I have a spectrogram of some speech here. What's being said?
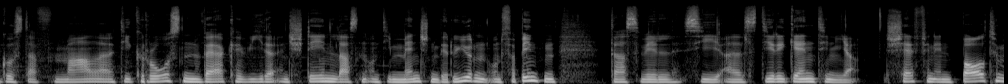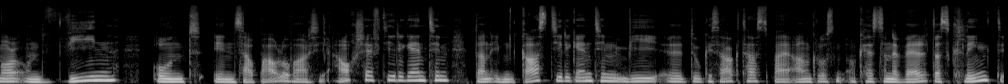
Gustav Mahler, die großen Werke wieder entstehen lassen und die Menschen berühren und verbinden. Das will sie als Dirigentin, ja, Chefin in Baltimore und Wien und in Sao Paulo war sie auch Chefdirigentin, dann eben Gastdirigentin, wie äh, du gesagt hast, bei allen großen Orchestern der Welt. Das klingt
